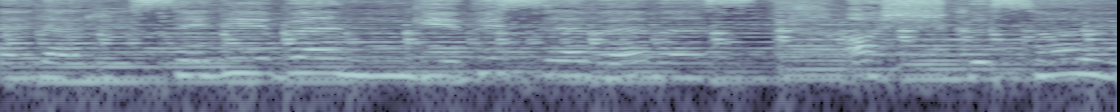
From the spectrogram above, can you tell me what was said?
Kimseler seni ben gibi sevemez. Aşkı söyleyemez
